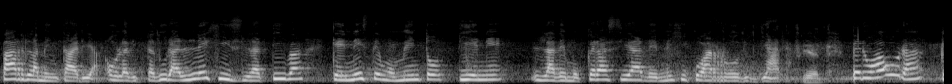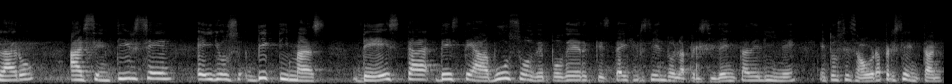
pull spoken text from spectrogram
parlamentaria o la dictadura legislativa que en este momento tiene la democracia de México arrodillada. Pero ahora, claro, al sentirse ellos víctimas de, esta, de este abuso de poder que está ejerciendo la presidenta del INE, entonces ahora presentan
